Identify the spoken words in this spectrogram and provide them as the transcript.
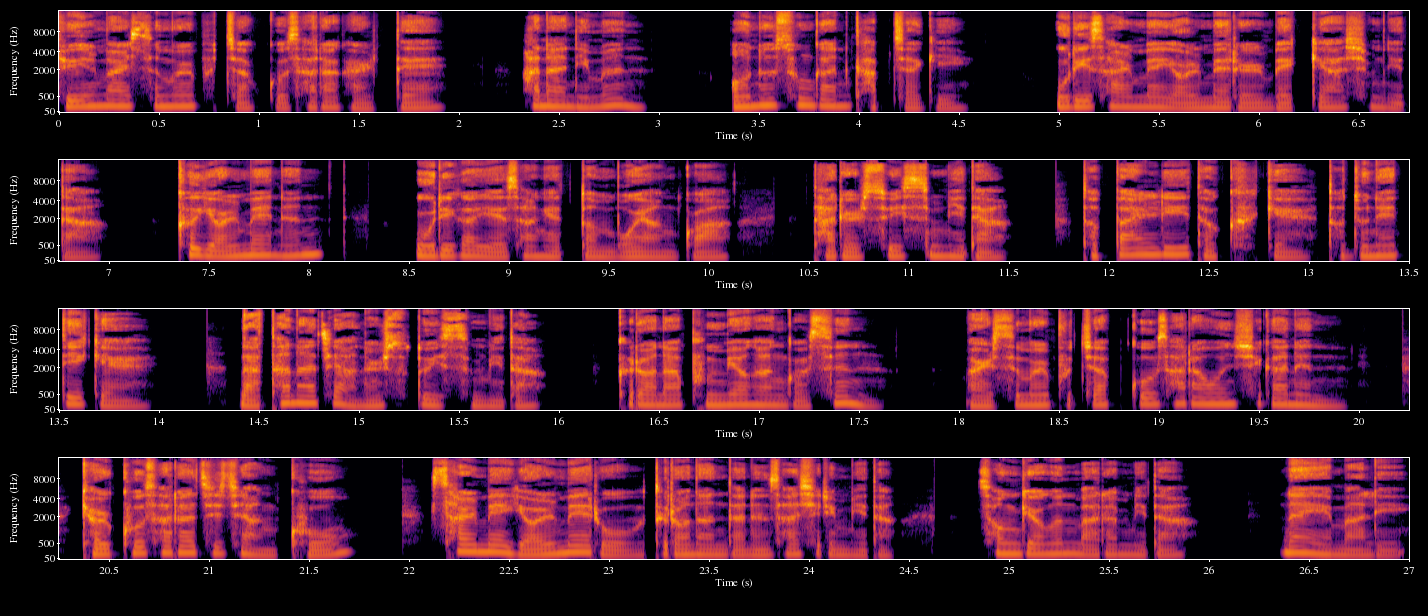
주일 말씀을 붙잡고 살아갈 때 하나님은 어느 순간 갑자기 우리 삶의 열매를 맺게 하십니다. 그 열매는 우리가 예상했던 모양과 다를 수 있습니다. 더 빨리, 더 크게, 더 눈에 띄게 나타나지 않을 수도 있습니다. 그러나 분명한 것은 말씀을 붙잡고 살아온 시간은 결코 사라지지 않고 삶의 열매로 드러난다는 사실입니다. 성경은 말합니다. 나의 말이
